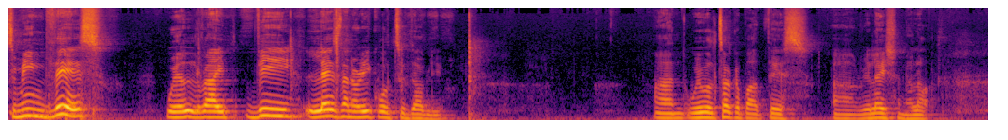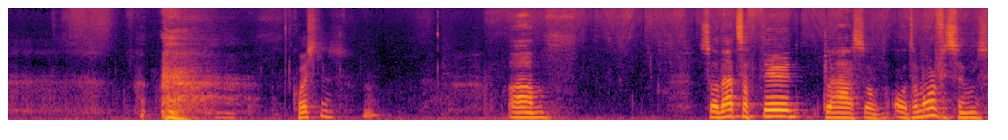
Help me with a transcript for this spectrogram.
to mean this, we'll write V less than or equal to W. And we will talk about this uh, relation a lot. Questions? No? Um, so that's a third class of automorphisms.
